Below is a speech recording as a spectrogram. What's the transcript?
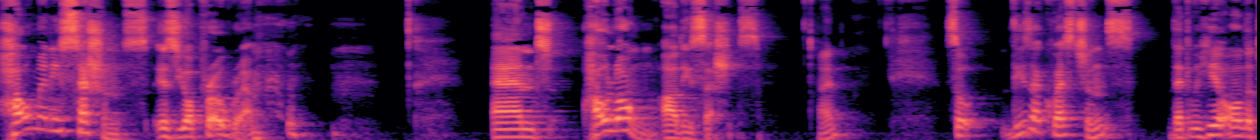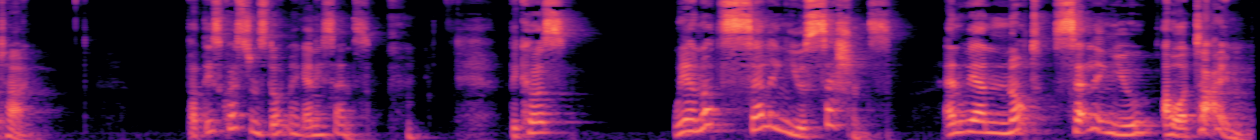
how many sessions is your program? and how long are these sessions? Right? So, these are questions that we hear all the time. But these questions don't make any sense because we are not selling you sessions. And we are not selling you our time.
